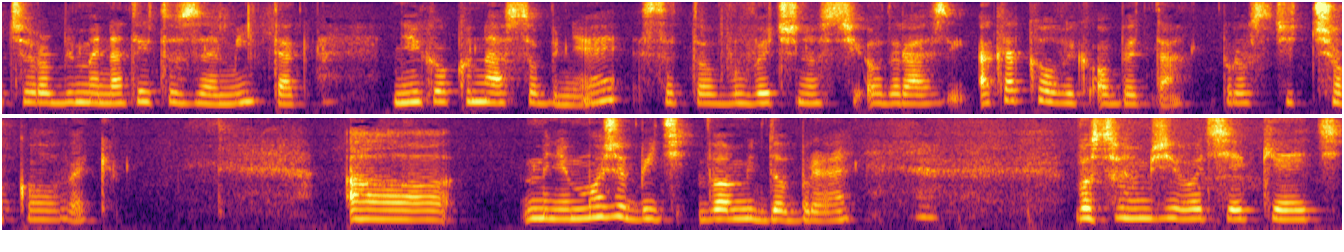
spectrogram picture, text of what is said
čo robíme na tejto zemi, tak niekoľkonásobne sa to vo väčšnosti odrazí. Akákoľvek obeta, proste čokoľvek. Mne môže byť veľmi dobré vo svojom živote, keď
